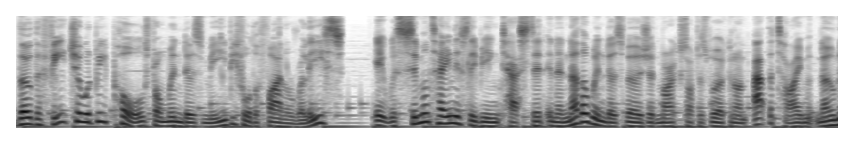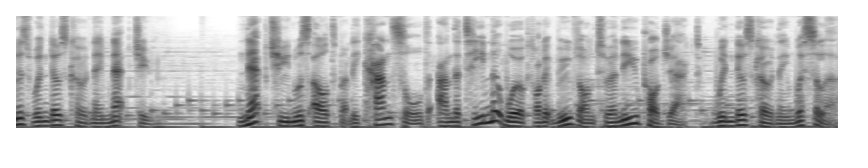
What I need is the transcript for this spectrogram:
Though the feature would be pulled from Windows ME before the final release, it was simultaneously being tested in another Windows version Microsoft was working on at the time known as Windows codename Neptune. Neptune was ultimately cancelled and the team that worked on it moved on to a new project, Windows codename Whistler,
